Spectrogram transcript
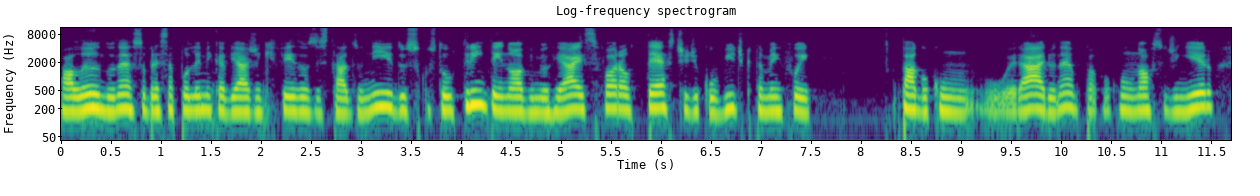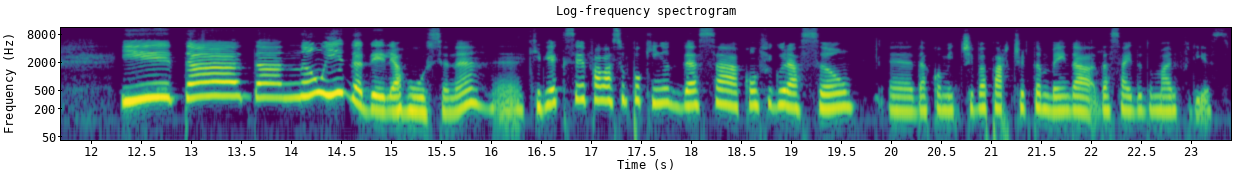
falando né, sobre essa polêmica viagem que fez aos Estados Unidos, custou 39 mil reais, fora o teste de Covid, que também foi pago com o erário, né, com o nosso dinheiro e da, da não ida dele à Rússia, né? É, queria que você falasse um pouquinho dessa configuração é, da comitiva a partir também da, da saída do Mário Frias.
